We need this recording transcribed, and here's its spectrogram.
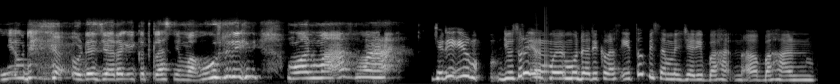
Ya udah udah jarang ikut kelasnya Mak Muri. Mohon maaf, Mak. Jadi ilmu, justru ilmu-ilmu dari kelas itu bisa menjadi bahan eh, bahan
